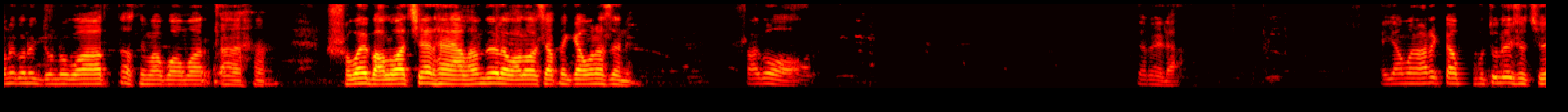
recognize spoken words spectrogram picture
অনেক অনেক ধন্যবাদ। তাসনিম আপু আমার আহ, হ্যাঁ। সবাই ভালো আছেন? হ্যাঁ আলহামদুলিল্লাহ ভালো আছে। আপনি কেমন আছেন? সাগর। এটা? এই আমার আরেকটা আপু চলে এসেছে।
